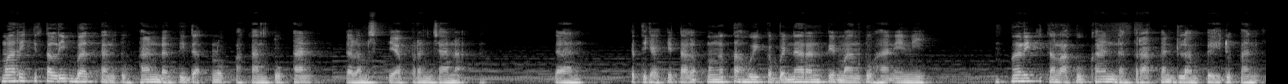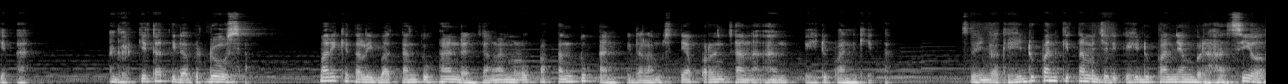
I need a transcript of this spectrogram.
Mari kita libatkan Tuhan dan tidak melupakan Tuhan dalam setiap perencanaan. Dan ketika kita mengetahui kebenaran firman Tuhan ini, mari kita lakukan dan terapkan dalam kehidupan kita. Agar kita tidak berdosa Mari kita libatkan Tuhan dan jangan melupakan Tuhan di dalam setiap perencanaan kehidupan kita. Sehingga kehidupan kita menjadi kehidupan yang berhasil.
